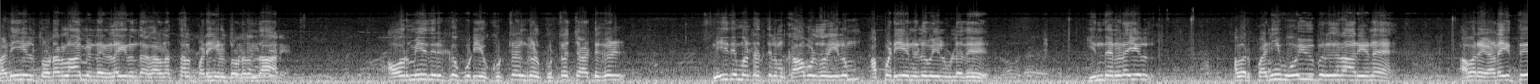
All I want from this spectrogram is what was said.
பணியில் தொடரலாம் என்ற நிலை இருந்த காரணத்தால் பணியில் தொடர்ந்தார். அவர் மீது இருக்கக்கூடிய குற்றங்கள் குற்றச்சாட்டுகள் நீதிமன்றத்திலும் காவல்துறையிலும் அப்படியே நிலுவையில் உள்ளது. இந்த நிலையில் அவர் பணி ஓய்வு பெறுகிறார் என அவரை அழைத்து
